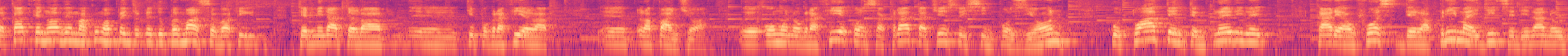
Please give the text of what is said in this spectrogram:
Păcat că nu avem acum, pentru că după masă va fi terminată la e, tipografie la, e, la Pancioa. E, o monografie consacrată acestui simpozion cu toate întâmplările care au fost de la prima ediție din anul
